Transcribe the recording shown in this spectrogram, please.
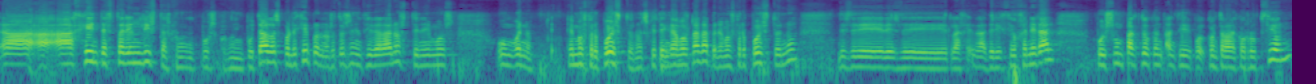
a, gente estar en listas con, pues, con, imputados, por ejemplo, nosotros en Ciudadanos tenemos un, bueno, hemos propuesto, no es que tengamos nada, pero hemos propuesto, ¿no? Desde, desde la, Dirección General, pues un pacto contra la corrupción,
